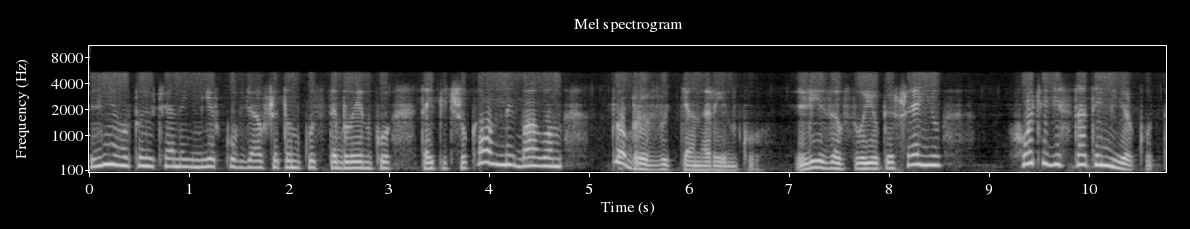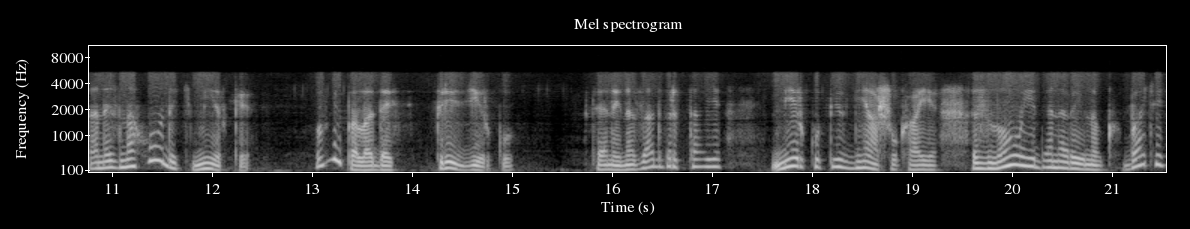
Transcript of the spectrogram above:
Зняв той учений мірку, взявши тонку стеблинку, та й підшукав небавом добре взуття на ринку. Ліза в свою кишеню, хоче дістати мірку, та не знаходить мірки. Випала десь крізь дірку. Вчений назад вертає, мірку півдня шукає, знову йде на ринок, бачить,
